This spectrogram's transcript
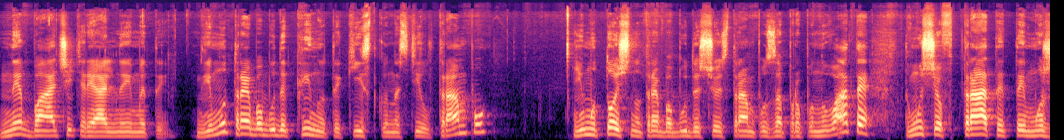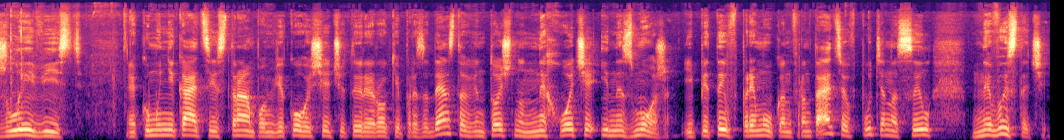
не бачить реальної мети. Йому треба буде кинути кістку на стіл Трампу. Йому точно треба буде щось Трампу запропонувати, тому що втратити можливість комунікації з Трампом, в якого ще 4 роки президентства, він точно не хоче і не зможе. І піти в пряму конфронтацію в Путіна сил не вистачить.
